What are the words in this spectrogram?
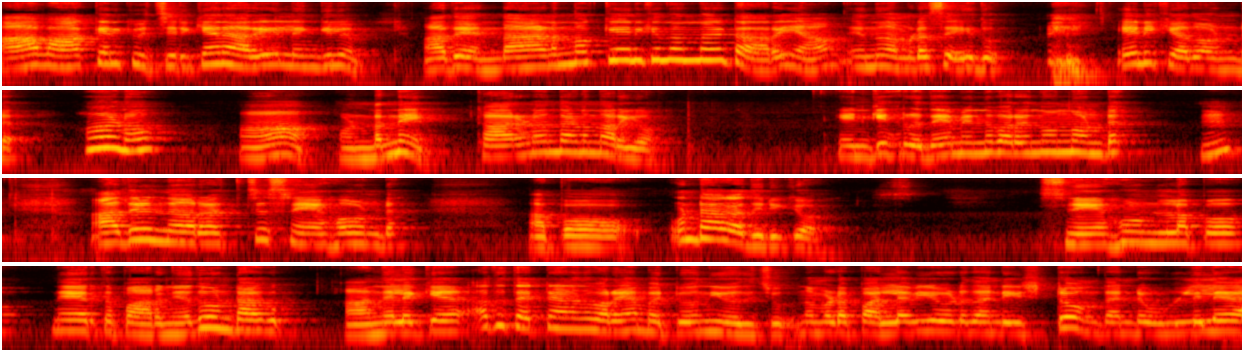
ആ വാക്ക് എനിക്ക് ഉച്ചരിക്കാൻ അറിയില്ലെങ്കിലും അതെന്താണെന്നൊക്കെ എനിക്ക് നന്നായിട്ട് അറിയാം എന്ന് നമ്മുടെ സേതു എനിക്കതുണ്ട്. ആണോ? ആ ഉണ്ടെന്നേ. കാരണം എന്താണെന്നറിയോ? എനിക്ക് ഹൃദയം എന്ന് പറയുന്ന ഒന്നുണ്ട്. അതിൽ നിറച്ച് സ്നേഹമുണ്ട്. അപ്പോൾ ഉണ്ടാകാതിരിക്കുമോ സ്നേഹമുള്ളപ്പോൾ നേരത്തെ പറഞ്ഞതും ഉണ്ടാകും. ആ നിലയ്ക്ക് അത് തെറ്റാണെന്ന് പറയാൻ പറ്റുമോ എന്ന് ചോദിച്ചു. നമ്മുടെ പല്ലവിയോട് തന്റെ ഇഷ്ടവും തന്റെ ഉള്ളിലെ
